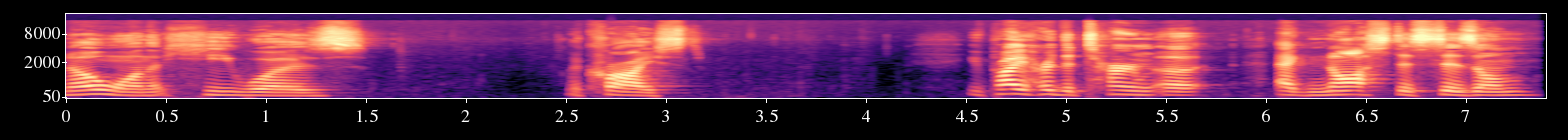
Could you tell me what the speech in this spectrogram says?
no one that he was the Christ. You probably heard the term uh, agnosticism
